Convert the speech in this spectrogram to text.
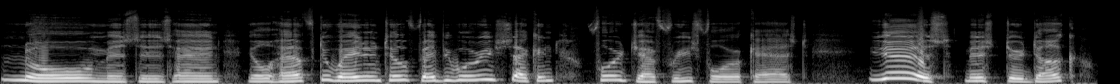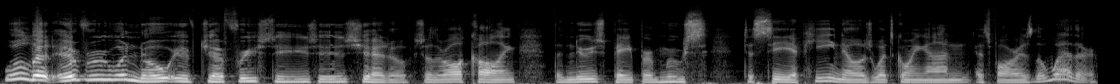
No, Mrs. Hen, you'll have to wait until February 2nd for Geoffrey's forecast. Yes, Mr. Duck, We'll let everyone know if Geoffrey sees his shadow. So they're all calling the newspaper Moose to see if he knows what's going on as far as the weather.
